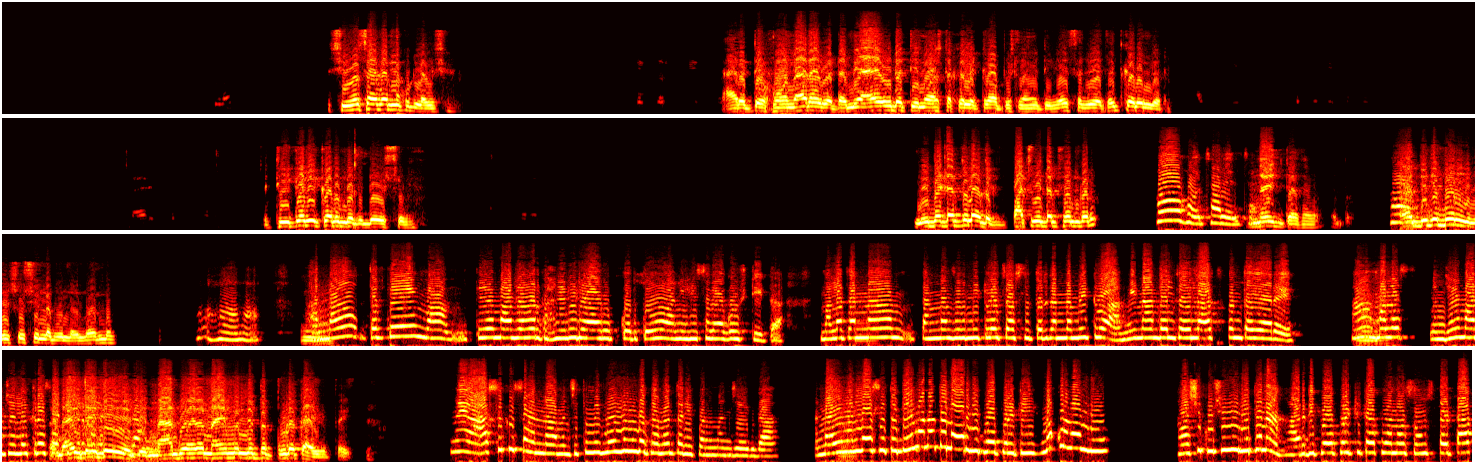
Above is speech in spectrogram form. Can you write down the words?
शिवसाहेबांना कुठला विषय? अरे ते होणार आहे बेटा. मी आहे उद्या तीन वाजता कलेक्टर ऑफिसला मीटिंग आहे. सगळे येतात करून घेतो ठीक आहे मी करून देतो. देवशी मी बेटा तुला पाच मिनिटात फोन करू? हो हो चालेल चालेल. नाही हो. तिथे बोललो मी सुशीलला बोललो मग हा हा. अण्णा तर ते मा- ते माझ्यावर घाणेरडे आरोप करतो आणि हे सगळ्या गोष्टी येतात मला त्यांना त्यांना जर मिटवायचं असलं तर त्यांना मिटवा. मी नांदायला जायला आज पण तयार आहे. हा हम्म. मला म्हणजे माझ्या लेकरासाठी नाही तर ते- मला ते- ते सुद्धा- नांदवायला नाही म्हणले तर पुढं काय नाही असं कसं अण्णा? म्हणजे तुम्ही बोलून बघा ना तरी पण म्हणजे एकदा. नाही म्हणलं असं तर दे म्हणा त्याला अर्धी प्रॉपर्टी नको नांदू. अशी खुशी मी घेते ना. अर्धी प्रॉपर्टी टाक म्हणा संस्था टाक.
